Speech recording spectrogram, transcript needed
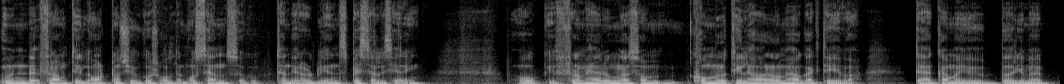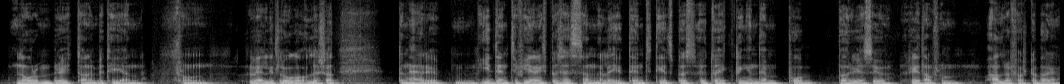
under, fram till 18-20 års åldern och sen så tenderar det att bli en specialisering. Och för de här unga som kommer att tillhöra de högaktiva, där kan man ju börja med normbrytande beteenden från väldigt låg ålder. Så att den här identifieringsprocessen eller identitetsutvecklingen den påbörjas ju redan från allra första början.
